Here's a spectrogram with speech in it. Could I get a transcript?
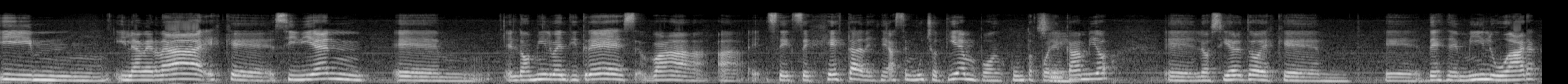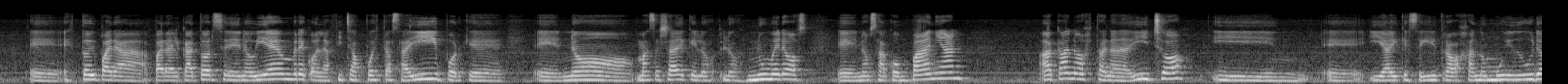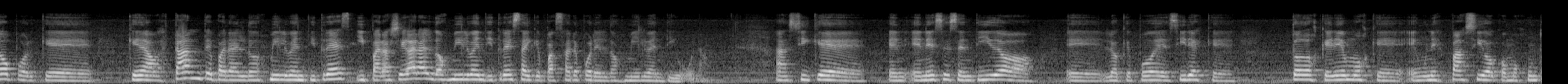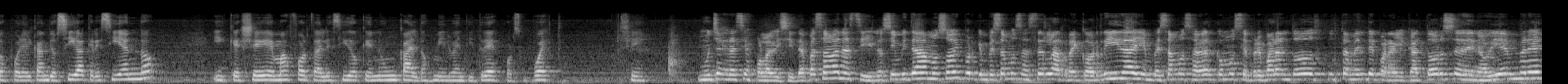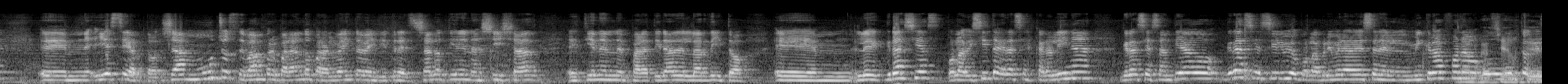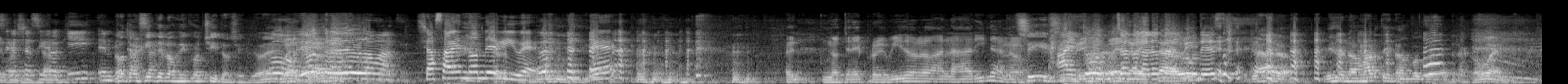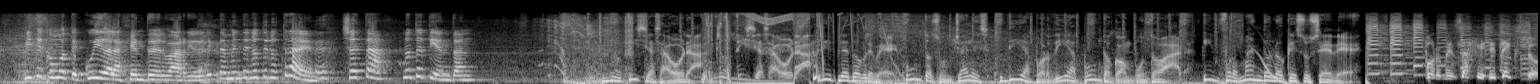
y, mm, y la verdad es que si bien eh, el 2023 va a- se, se gesta desde hace mucho tiempo en Juntos por Sí. el Cambio, eh, lo cierto es que mm, eh, desde mi lugar eh, estoy para, para el 14 de noviembre con las fichas puestas ahí porque no, más allá de que los, los números nos acompañan, acá no está nada dicho y, eh, y hay que seguir trabajando muy duro porque queda bastante para el 2023 y para llegar al 2023 hay que pasar por el 2021. Así que en, en ese sentido eh, lo que puedo decir es que todos queremos que en un espacio como Juntos por el Cambio siga creciendo y que llegue más fortalecido que nunca al 2023, por supuesto. Sí. Muchas gracias por la visita. Pasaban así, los invitábamos hoy porque empezamos a hacer la recorrida y empezamos a ver cómo se preparan todos justamente para el 14 de noviembre. Eh, y es cierto, ya muchos se van preparando para el 2023, ya lo tienen allí, ya eh, tienen para tirar el dardito. Eh, le, gracias por la visita, gracias Carolina, gracias Santiago, gracias Silvio por la primera vez en el micrófono. Un gusto que se haya sido aquí en tu No trajiste casa. los bizcochitos, Silvio, ¿eh? Otra deuda más. Ya saben dónde vive. ¿eh? ¿No tenés prohibido la- las harinas? No. Sí, sí. Ah, estuvo bueno, escuchando la nota del lunes. Claro, vino la Marta y tampoco la trajo. Bueno. ¿Viste cómo te cuida la gente del barrio? Directamente no te los traen. Ya está, no te tientan. Noticias ahora. Noticias ahora. www.sunchalesdiapordía.com.ar Informando lo que sucede. Por mensajes de texto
